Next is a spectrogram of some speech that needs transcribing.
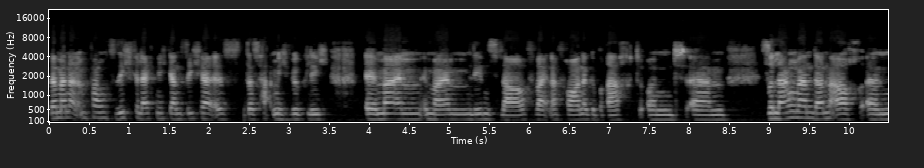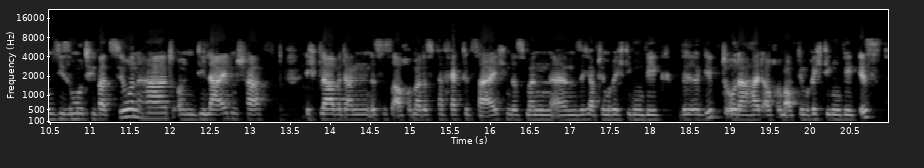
wenn man am Anfang sich vielleicht nicht ganz sicher ist, das hat mich wirklich in meinem, in meinem Lebenslauf weit nach vorne gebracht. Und ähm, solange man dann auch ähm, diese Motivation hat und die Leidenschaft, ich glaube, dann ist es auch immer das perfekte Zeichen, dass man ähm, sich auf dem richtigen Weg begibt oder halt auch immer auf dem richtigen Weg ist.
